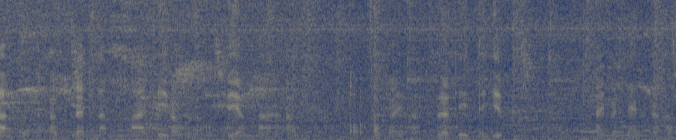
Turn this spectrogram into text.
ตามจุดนะครับ และนำไม้ที่เราเหลาเตรียมมาครับต่อเข้าไปครับ เพื่อที่จะยึดให้มันแน่นนะครับ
